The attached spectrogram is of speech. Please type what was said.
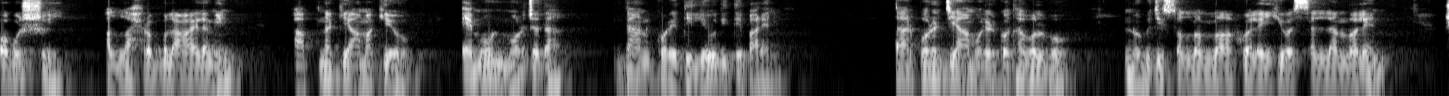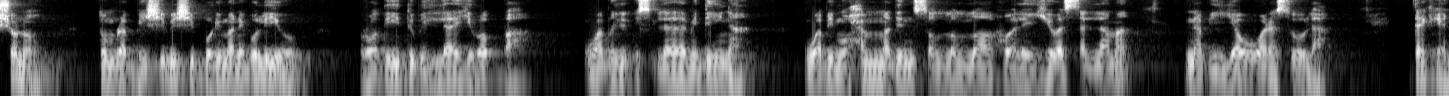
অবশ্যই আল্লাহ রব্বুল আলামিন আপনাকে আমাকেও এমন মর্যাদা দান করে দিলেও দিতে পারেন। তারপরের যে আমলের কথা বলব, নবীজি সাল্লাল্লাহু আলাইহি ওয়াসাল্লাম বলেন, শোনো, তোমরা বেশি বেশি পরিমাণে বলিও, রদিতু বিল্লাহি রব্বা ওয়াবিল ইসলাম দিনা। ওয়াবি মুহাম্মাদিন সাল্লাল্লাহু আলাইহি ওয়াসাল্লামা নাবিয়্যাও ওয়া রাসূলা দেখেন,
